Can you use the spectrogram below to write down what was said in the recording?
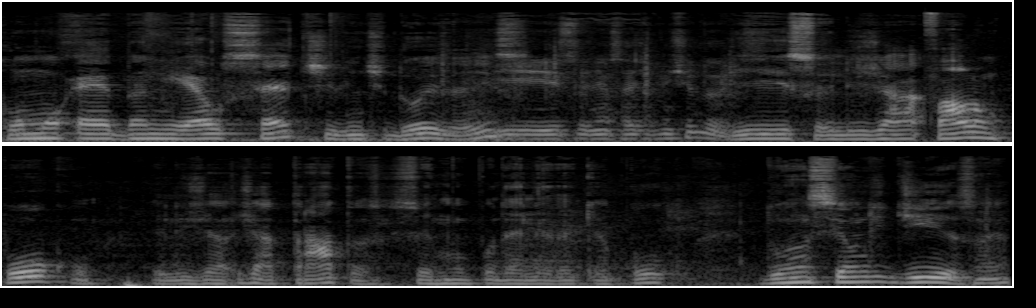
como é Daniel 7, 22, é isso? Isso, Daniel 7, 22. Isso, ele já fala um pouco, ele já, já trata, se o irmão puder ler daqui a pouco, do ancião de dias, né?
